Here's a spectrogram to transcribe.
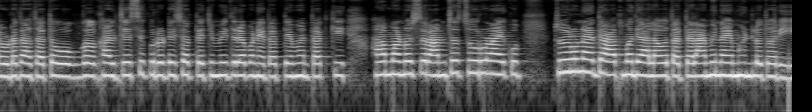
तेवढ्यात आता तो ग खालचे सिक्युरिटी सत्याचे मित्र पण येतात. ते म्हणतात की हा माणूस तर आमचा चोरून ऐकून चोरून आहे. त्या आतमध्ये आला होता. त्याला आम्ही नाही म्हटलो तरी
